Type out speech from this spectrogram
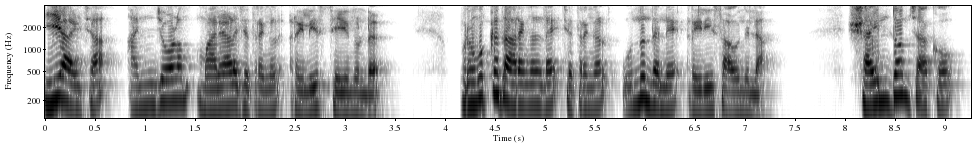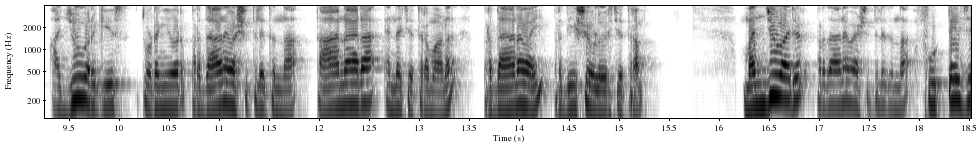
ഈ ആഴ്ച അഞ്ചോളം മലയാള ചിത്രങ്ങൾ റിലീസ് ചെയ്യുന്നുണ്ട്. പ്രമുഖ താരങ്ങളുടെ ചിത്രങ്ങൾ ഒന്നും തന്നെ റിലീസാവുന്നില്ല. ഷൈൻ ടോം ചാക്കോ അജു വർഗീസ് തുടങ്ങിയവർ പ്രധാന വേഷത്തിലെത്തുന്ന താനാര എന്ന ചിത്രമാണ് പ്രധാനമായി പ്രതീക്ഷയുള്ള ഒരു ചിത്രം. മഞ്ജു വാര്യർ പ്രധാന വേഷത്തിലെത്തുന്ന ഫുട്ടേജ്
